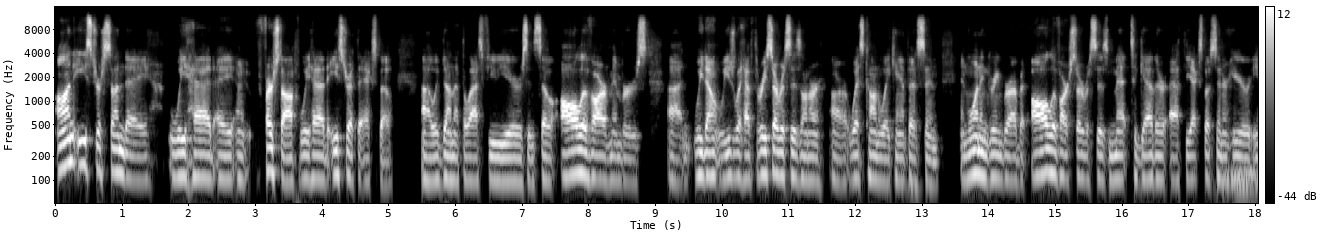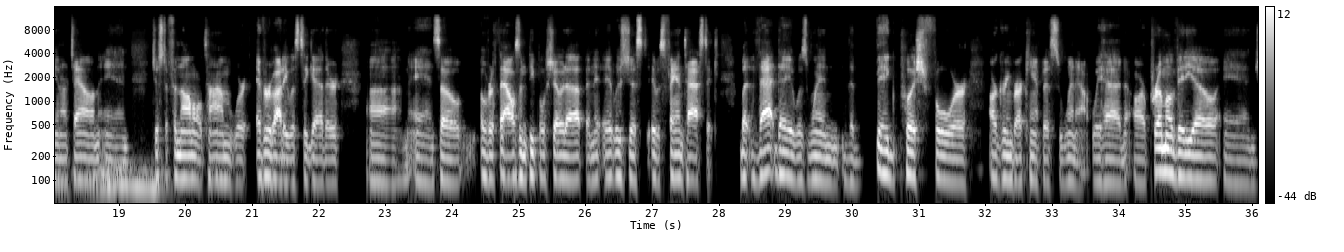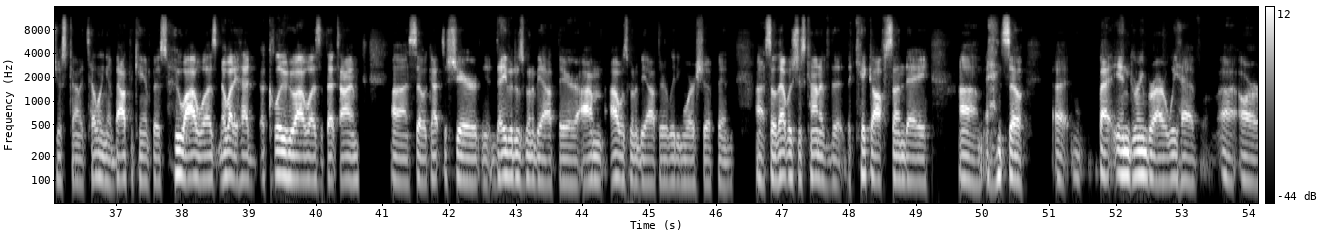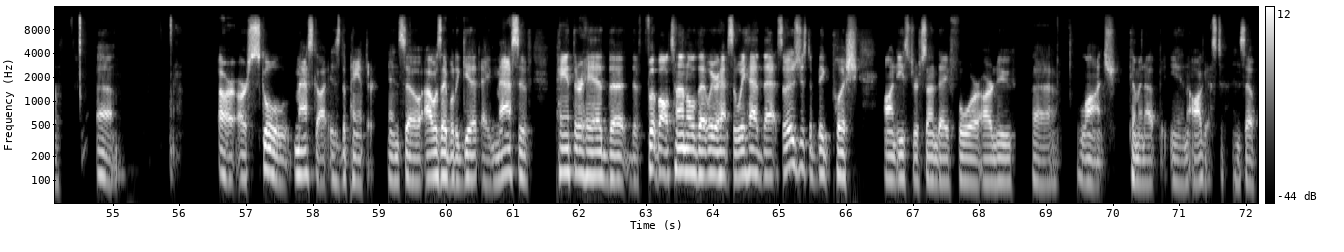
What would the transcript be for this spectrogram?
on Easter Sunday, we had a uh, first off, we had Easter at the Expo. Uh, we've done that the last few years, and so all of our members, uh, we don't. We usually have three services on our our West Conway campus and and one in Greenbrier, but all of our services met together at the Expo Center here in our town, and just a phenomenal time where everybody was together. Um, and so over a thousand people showed up, and it, it was just it was fantastic. But that day was when the big push for our Greenbrier campus went out. We had our promo video and just kind of telling about the campus, who I was. Nobody had a clue who I was at that time. Uh, so it got to share. You know, David was going to be out there. I'm I was going to be out there leading worship, and uh, so that was just kind of the the kickoff Sunday. Um, and so, uh, but in Greenbrier, we have uh, our um, our our school mascot is the panther and so i was able to get a massive panther head the the football tunnel that we were at so we had that so it was just a big push on easter sunday for our new uh, launch coming up in august and so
